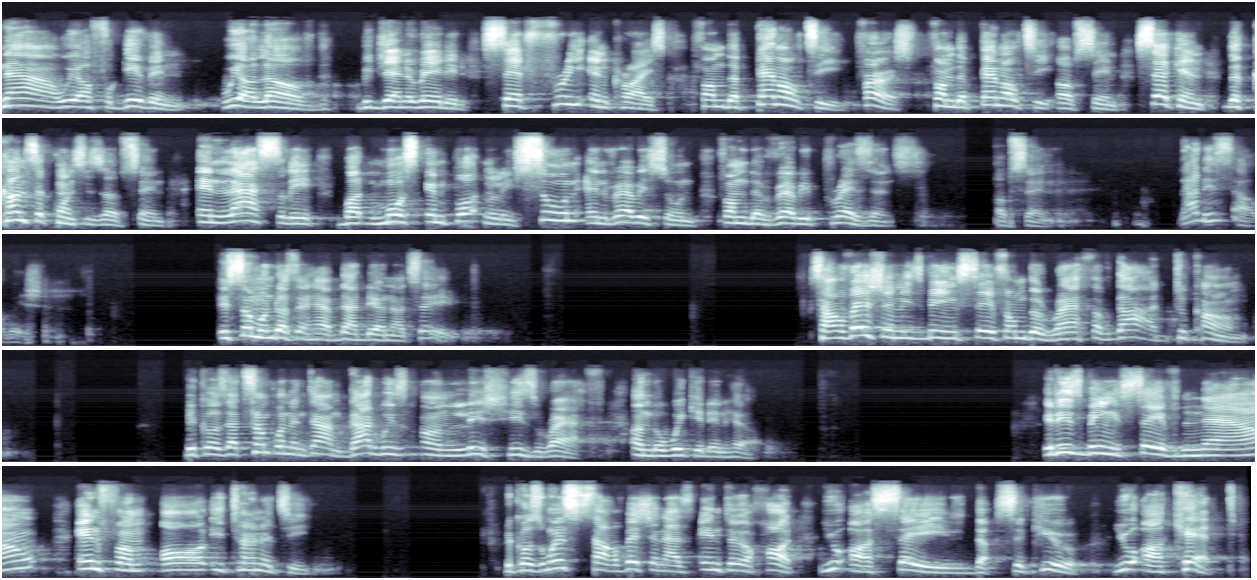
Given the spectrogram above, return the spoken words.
Now we are forgiven. We are loved regenerated, set free in Christ from the penalty, first, from the penalty of sin. Second, the consequences of sin. And lastly, but most importantly, soon and very soon, from the very presence of sin. That is salvation. If someone doesn't have that, they are not saved. Salvation is being saved from the wrath of God to come. Because at some point in time, God will unleash his wrath on the wicked in hell. It is being saved now and from all eternity. Because when salvation has entered your heart, you are saved, secure, you are kept.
